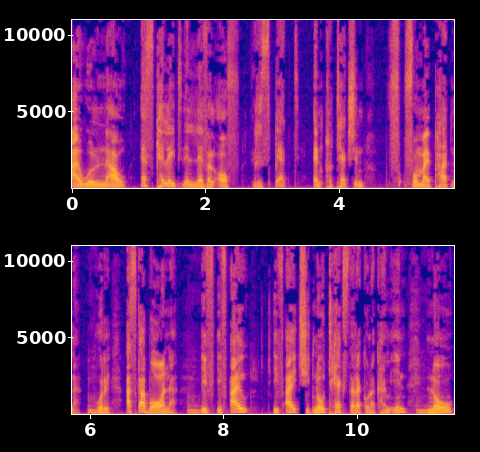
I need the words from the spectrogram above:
I will now escalate the level of respect and protection f- for my partner. Mm-hmm. Aska. Mm-hmm. If if I if I cheat, no texts that are gonna come in, no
